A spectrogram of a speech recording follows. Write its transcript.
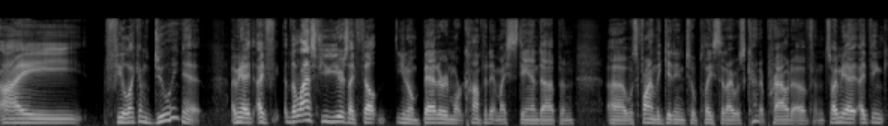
I feel like I'm doing it. I mean, I, I've the last few years I felt you know better and more confident in my stand up and uh, was finally getting to a place that I was kind of proud of. And so, I mean, I, I think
